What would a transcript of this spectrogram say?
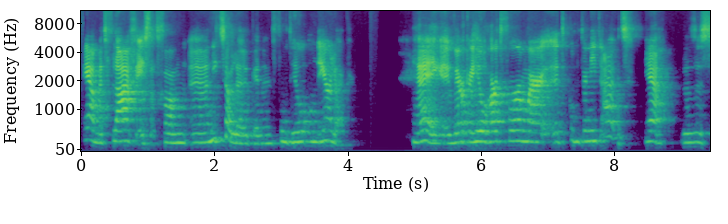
Ja, met vlagen is dat gewoon uh, niet zo leuk en het voelt heel oneerlijk. Hey, ik, ik werk er heel hard voor, maar het komt er niet uit. Ja. Dat is,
